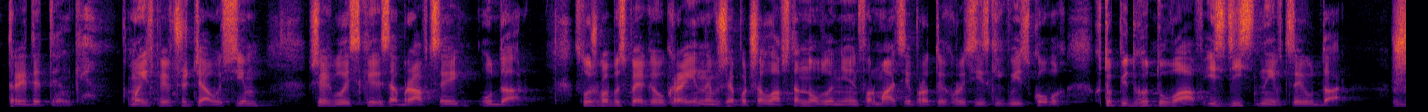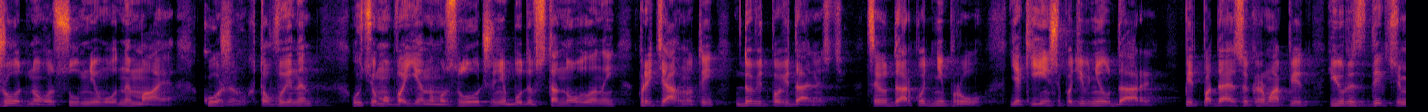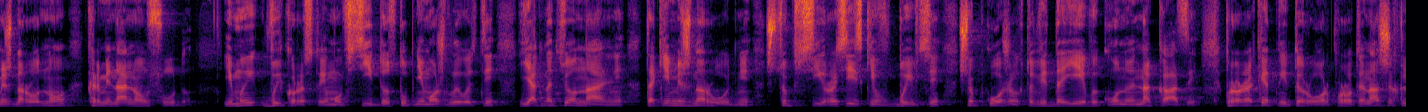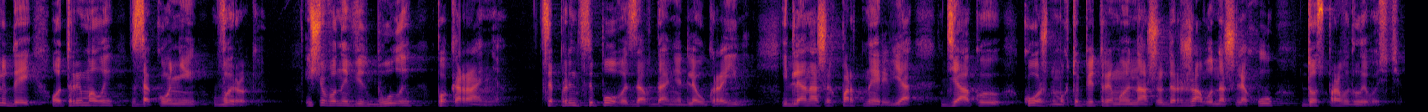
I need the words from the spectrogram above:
три дитинки. Мої співчуття усім, що їх близьких забрав цей удар. Служба безпеки України вже почала встановлення інформації про тих російських військових, хто підготував і здійснив цей удар. Жодного сумніву немає. Кожен, хто винен у цьому воєнному злочині, буде встановлений, притягнутий до відповідальності. Цей удар по Дніпру, як і інші подібні удари, підпадає, зокрема, під юрисдикцію Міжнародного кримінального суду. І ми використаємо всі доступні можливості, як національні, так і міжнародні, щоб всі російські вбивці, щоб кожен, хто віддає і виконує накази про ракетний терор проти наших людей, отримали законні вироки, і щоб вони відбули покарання. Це принципове завдання для України і для наших партнерів. Я дякую кожному, хто підтримує нашу державу на шляху до справедливості.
